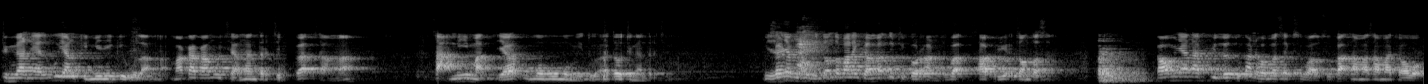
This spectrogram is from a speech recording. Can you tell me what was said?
dengan ilmu yang dimiliki ulama. Maka kamu jangan terjebak sama takmimat ya umum-umum itu atau dengan terjemah. Misalnya begini, contoh paling gampang itu di Quran. Coba saya beri contoh saya. Kaumnya Nabi Lot itu kan homoseksual, suka sama-sama cowok.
